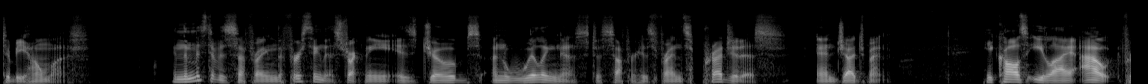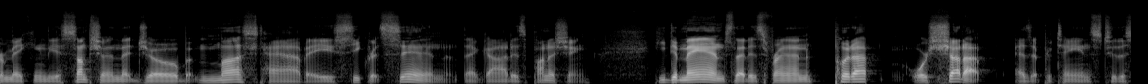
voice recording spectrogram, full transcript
to be homeless. In the midst of his suffering, the first thing that struck me is Job's unwillingness to suffer his friend's prejudice and judgment. He calls Eli out for making the assumption that Job must have a secret sin that God is punishing. He demands that his friend put up or shut up as it pertains to the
